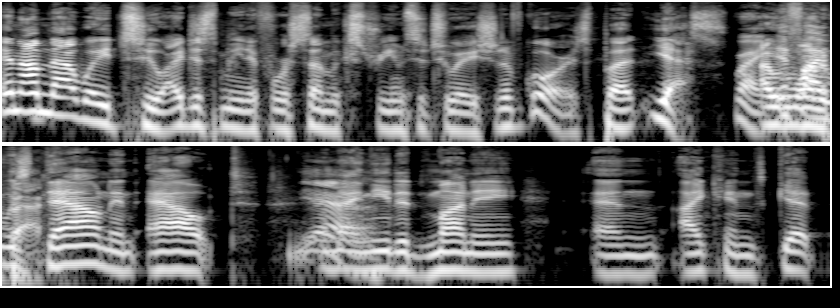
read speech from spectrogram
And I'm that way too. I just mean if we're some extreme situation, of course. But yes. Right. I if I was back. down and out yeah. and I needed money and I can get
